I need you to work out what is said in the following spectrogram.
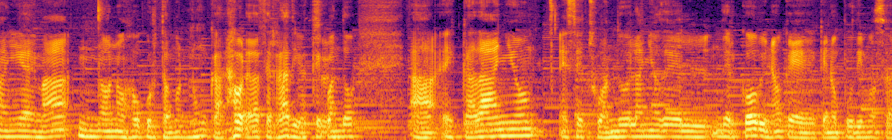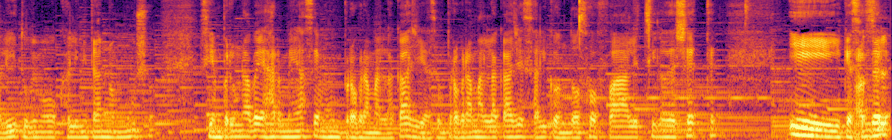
años y además no nos ocultamos nunca a la hora de hacer radio. Es que Sí. cuando ah, eh, cada año, exceptuando el año del, del COVID, ¿no? que, que no pudimos salir, tuvimos que limitarnos mucho, siempre una vez al mes hacemos un programa en la calle. Hacer un programa en la calle, salir con dos sofás al estilo de Sheste y que son ¿Ah, sí? del-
